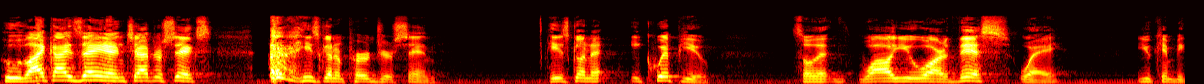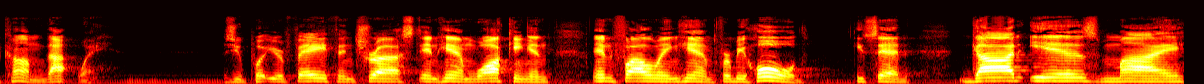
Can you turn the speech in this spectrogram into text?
Who, like Isaiah in chapter 6, he's going to purge your sin. He's going to equip you so that while you are this way, you can become that way. As you put your faith and trust in Him, walking and in following Him. For behold, He said, God is my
